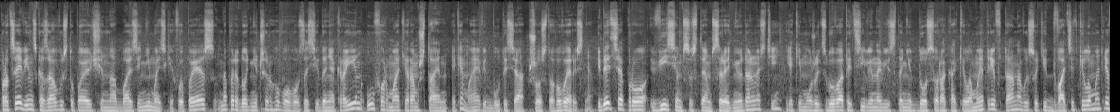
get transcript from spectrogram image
Про це він сказав, виступаючи на базі німецьких ВПС напередодні чергового засідання країн у форматі Рамштайн, яке має відбутися 6 вересня. Йдеться про 8 систем середньої дальності, які можуть збивати цілі на відстані до 40 кілометрів та на висоті 20 кілометрів,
